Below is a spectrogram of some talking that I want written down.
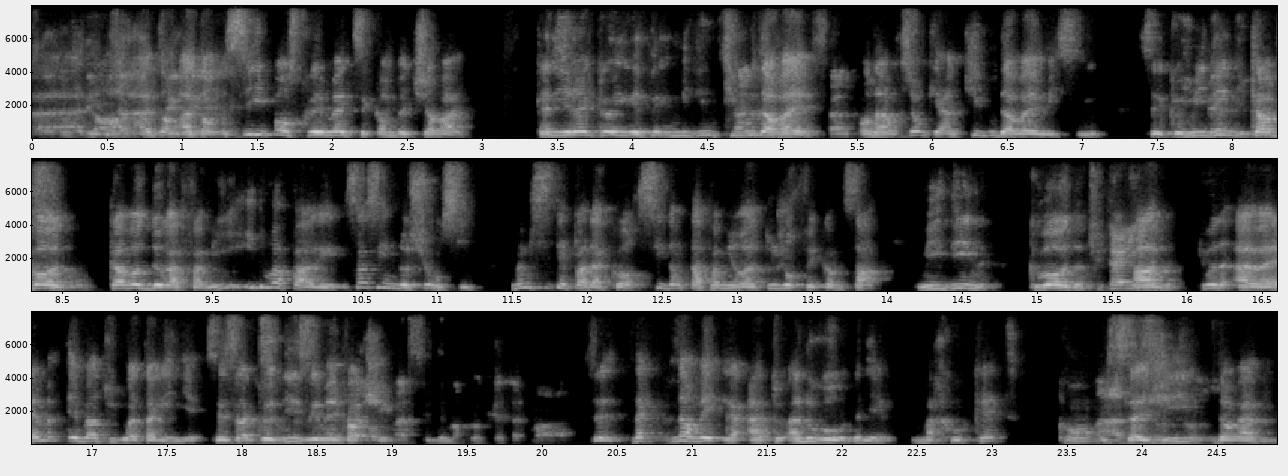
Attends, attends. S'il pense que les mecs, c'est comme Bet Shammai, qu'on dirait qu'il était Midin. On a l'impression qu'il y a un Avaem ici. C'est que Midin Kavod. Kavod de la famille, il ne doit pas aller. Ça, c'est une notion aussi. Même si tu n'es pas d'accord, si dans ta famille, on a toujours fait comme ça, Midin, Kvod. Av, Kvod eh ben, tu dois t'aligner. C'est ça que disent les Mefarchim. Non, mais à, à nouveau, Daniel, Marcoquette, quand Ah, il s'agit dans la vie,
